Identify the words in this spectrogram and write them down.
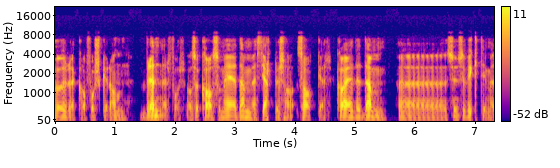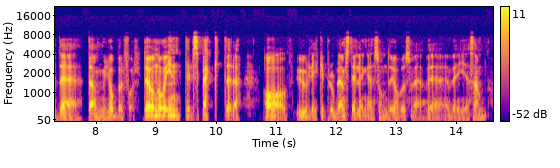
høre hva forskerne brenner for. Altså hva som er deres hjertesaker. Hva er det de uh, syns er viktig med det de jobber for. Det å nå inn til spekteret av ulike problemstillinger som det jobbes med ved, ved ISM. Da.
